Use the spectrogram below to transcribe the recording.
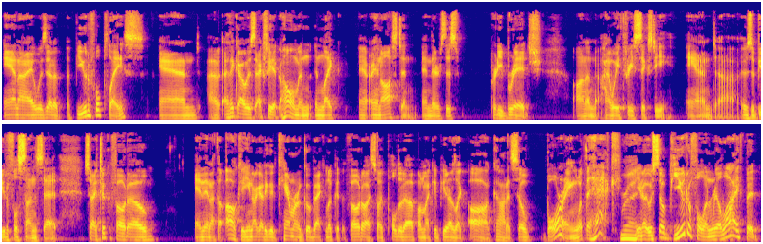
and I was at a, a beautiful place and I, I, think I was actually at home in, in Lake in Austin, and there's this pretty bridge on Highway 360, and uh, it was a beautiful sunset. So I took a photo, and then I thought, oh, okay, you know, I got a good camera, and go back and look at the photo. So I pulled it up on my computer. I was like, oh god, it's so boring. What the heck? Right. You know, it was so beautiful in real life, but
